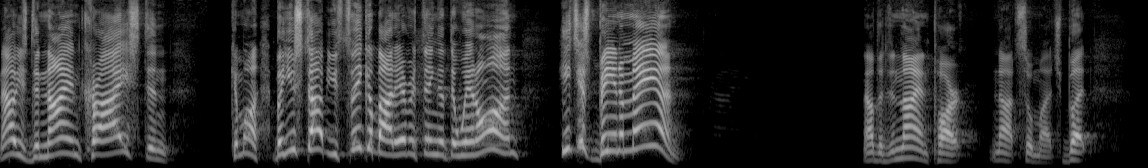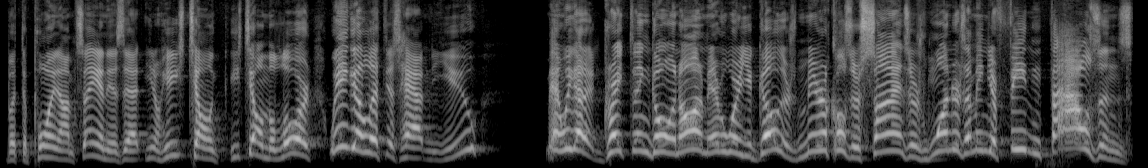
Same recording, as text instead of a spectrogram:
Now he's denying Christ and come on. But you stop, you think about everything that went on, he's just being a man. Now the denying part, not so much. But but the point I'm saying is that, you know, he's telling, he's telling the Lord, we ain't gonna let this happen to you. Man, we got a great thing going on. I mean, everywhere you go, there's miracles, there's signs, there's wonders. I mean, you're feeding thousands,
